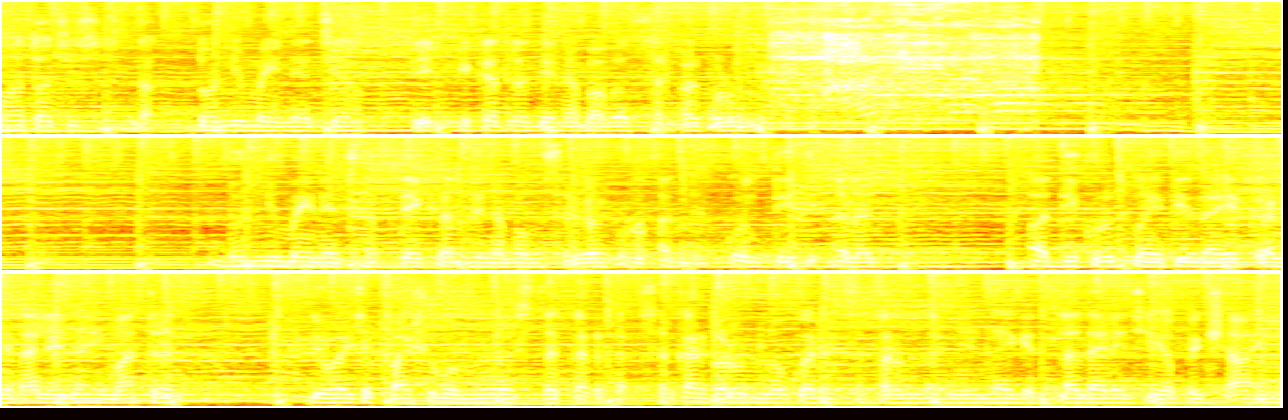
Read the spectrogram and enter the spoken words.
महत्त्वाची सूचना दोन्ही महिन्याचे हप्ते एकत्र देण्याबाबत सरकारकडून दोन्ही महिन्याचे हप्ते करण्याबाबत सरकारकडून अद्याप कोणतीही अन अधिकृत माहिती जाहीर करण्यात आली नाही. मात्र दिवाळीच्या पार्श्वभूमीवर सरकार सरकारकडून लवकरच सकारात्मक निर्णय घेतला जाण्याची अपेक्षा आहे.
